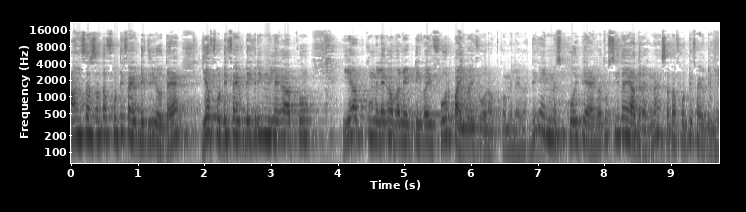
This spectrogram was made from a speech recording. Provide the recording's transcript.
आंसर सदा 45 डिग्री होता है। या 45 डिग्री मिलेगा आपको। ये आपको मिलेगा one eighty by four pi by four आपको मिलेगा। ठीक है, इनमें से कोई भी आएगा तो सीधा याद रखना है सदा 45 डिग्री का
